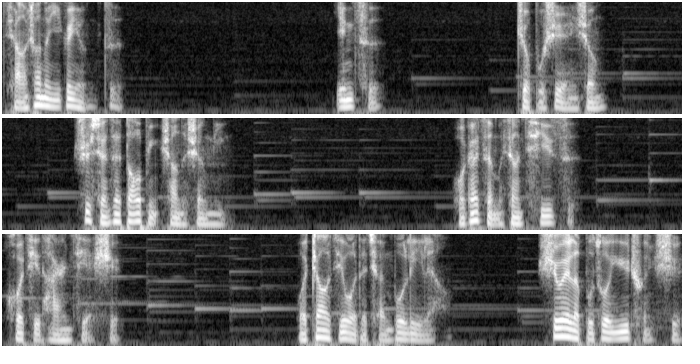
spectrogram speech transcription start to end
墙上的一个影子。因此，这不是人生，是悬在刀柄上的生命。我该怎么向妻子？或其他人解释，我召集我的全部力量，是为了不做愚蠢事，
